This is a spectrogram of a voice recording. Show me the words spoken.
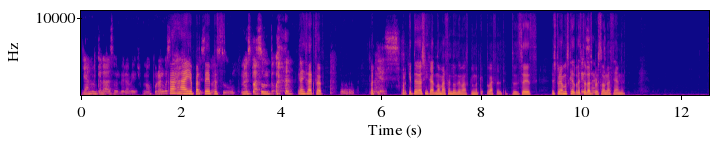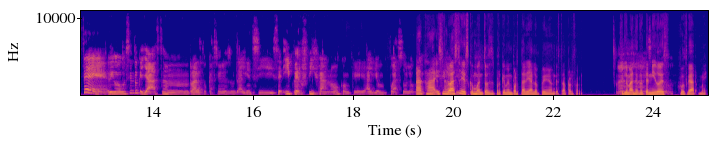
ya nunca la vas a volver a ver, ¿no? Por algo está Ajá, ahí, y aparte, pues, pues- no, es tu, no es tu asunto. Exacto. Yes. Porque te vas fijando más en los demás que en lo que tú haces. Entonces, esperemos que el resto de las personas sean. Sí, digo, siento que ya son raras ocasiones donde alguien sí se hiperfija, ¿no? Con que alguien fue a solo Ajá, y si lo hace es como entonces, ¿por qué me importaría la opinión de esta persona? Si lo más entretenido es como- juzgarme.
